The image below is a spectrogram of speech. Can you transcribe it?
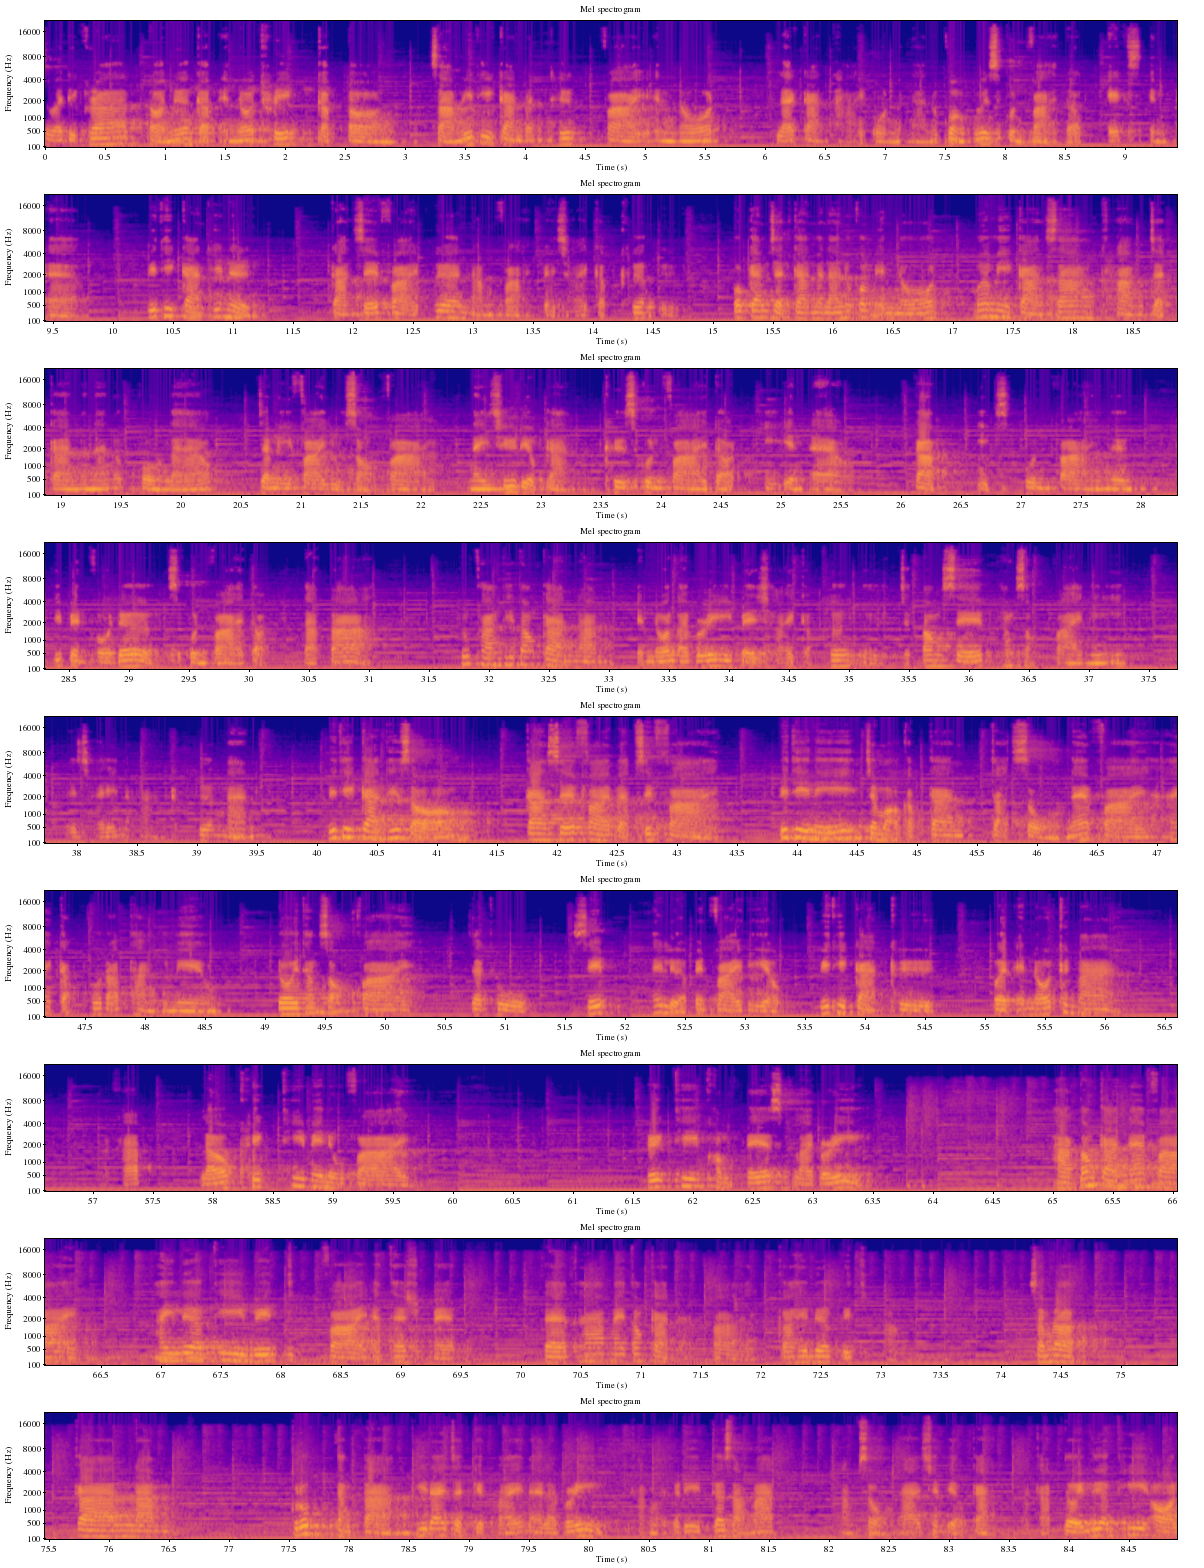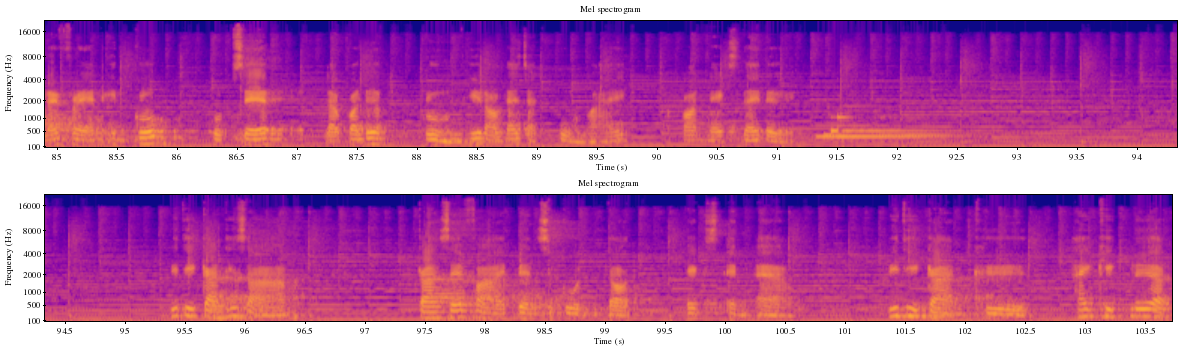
สวัสดีครับ ต่อเนื่องกับ EndNote Trick กับตอน 3 วิธีการบันทึกไฟล์ EndNote และการถ่ายโอนบรรณานุกรมด้วยสกุลไฟล์ .xml วิธีการที่ 1 การเซฟไฟล์เพื่อนำไฟล์ไปใช้กับเครื่องอื่น โปรแกรมจัดการบรรณานุกรม EndNote เมื่อมีการสร้างคลังจัดการบรรณานุกรมแล้ว จะมีไฟล์อยู่ 2 ไฟล์ในชื่อเดียวกัน คือสกุลไฟล์ .enl กับอีกสกุลไฟล์หนึ่ง ที่เป็นโฟลเดอร์สกุลไฟล์ .data ทุกครั้งที่ต้องการนำ EndNote Library ไปใช้กับเครื่องอื่น จะต้องเซฟทั้งสองไฟล์นี้ ไปใช้งานกับเครื่องนั้น วิธีการที่ 2 การเซฟไฟล์แบบ zip ไฟล์วิธีนี้จะเหมาะกับการจัดส่งแนบไฟล์ให้กับผู้รับทางอีเมล โดยทั้งสองไฟล์จะถูก zip ให้เหลือเป็นไฟล์เดียว วิธีการคือเปิด EndNote ขึ้นมานะครับ แล้วคลิกที่เมนูไฟล์ คลิกที่ Compress Library หากต้องการแนบไฟล์ ให้เลือกที่ with file attachment แต่ถ้าไม่ต้องการแนบไฟล์ก็ให้เลือก without สำหรับการนำกรุ๊ปต่างๆ ที่ได้จัดเก็บไว้ใน Library ทาง Library ก็สามารถนำส่งได้เช่นเดียวกัน นะครับ โดยเลือกที่ all reference in group group set แล้วก็เลือกกลุ่มที่เราได้จัดกลุ่มไว้แล้วก็ next ได้เลย วิธีการที่ 3 การเซฟไฟล์เป็นสกุล .xml วิธีการคือให้คลิกเลือก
